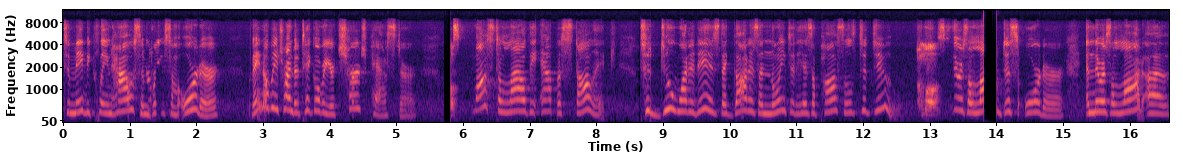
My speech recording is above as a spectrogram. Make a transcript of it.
to maybe clean house and bring some order, but ain't nobody trying to take over your church, pastor. Must allow the apostolic to do what it is that God has anointed his apostles to do. There's a lot of disorder and there is a lot of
